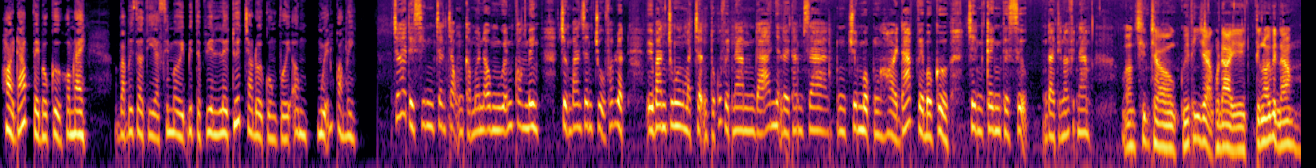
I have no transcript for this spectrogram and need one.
Hỏi đáp về bầu cử hôm nay. Và bây giờ thì à, xin mời biên tập viên Lê Tuyết trao đổi cùng với ông Nguyễn Quang Minh. Trước hết thì xin trân trọng cảm ơn ông Nguyễn Quang Minh, trưởng ban dân chủ pháp luật, Ủy ban Trung ương Mặt trận Tổ quốc Việt Nam đã nhận lời tham gia chuyên mục hỏi đáp về bầu cử trên kênh thời sự Đài Tiếng nói Việt Nam. Vâng, xin chào quý thính giả của Đài Tiếng nói Việt Nam.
